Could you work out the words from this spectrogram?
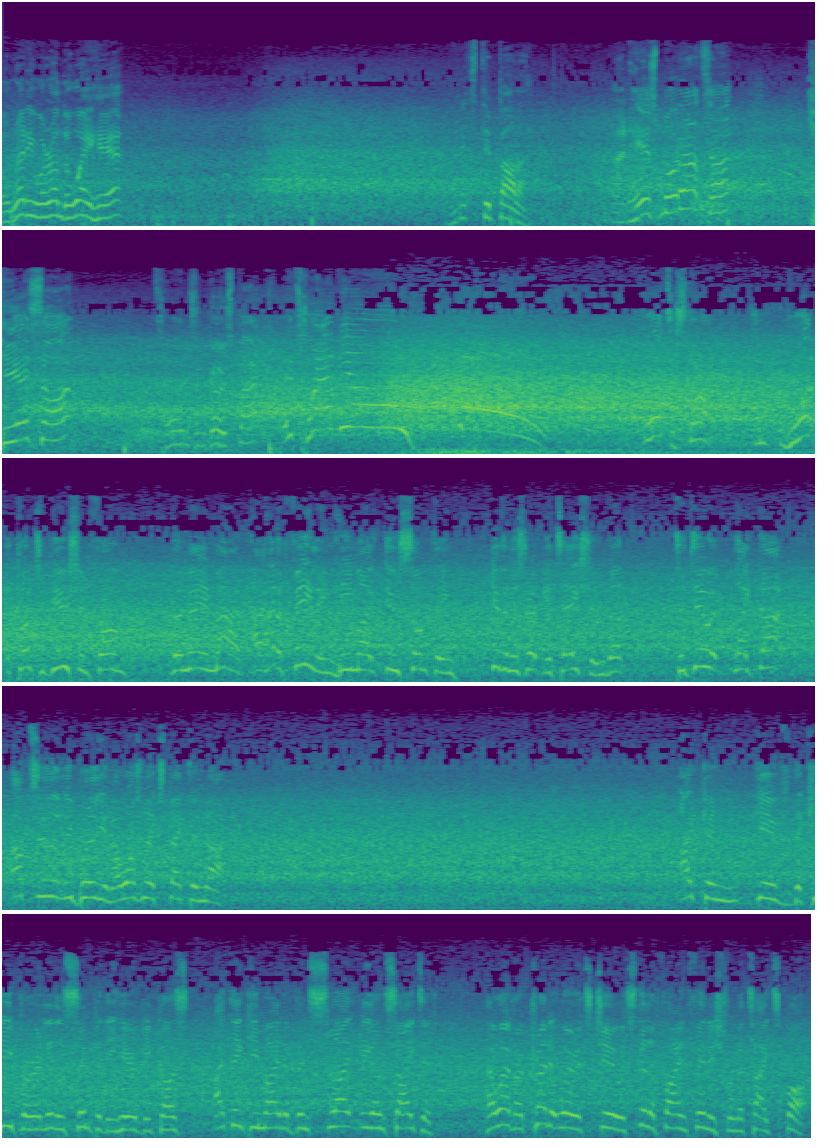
Already we're underway here. And it's Dybala. And here's Morata. Chiesa. Turns and goes back. It's Rabiot! What a start! And what a contribution from the main man. I had a feeling he might do something, given his reputation, but to do it like that, absolutely brilliant. I wasn't expecting that. I can give the keeper a little sympathy here because I think he might have been slightly unsighted. However, credit where it's due, it's still a fine finish from a tight spot.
